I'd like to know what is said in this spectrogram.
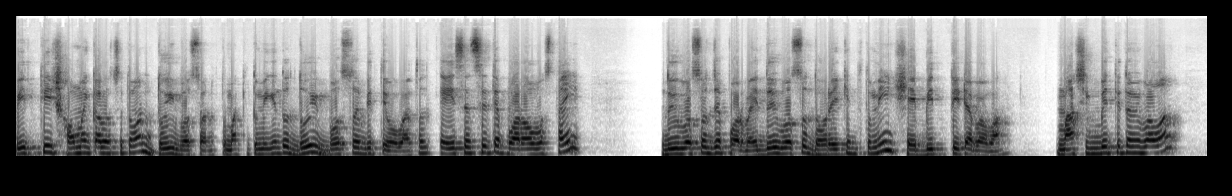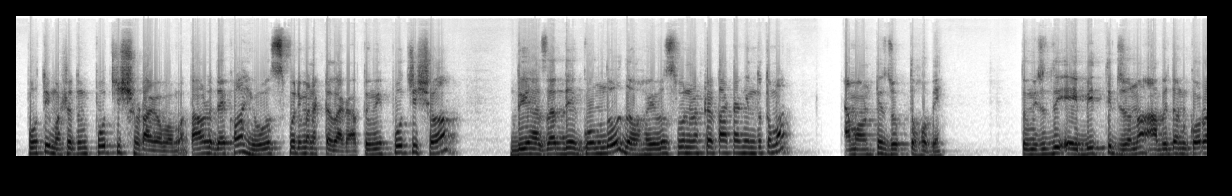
বৃত্তির সময়কাল হচ্ছে তোমার দুই বছর। তোমাকে, তুমি কিন্তু দুই বছর বৃত্তি পাবা। তো এইচএসসি তে পড়া অবস্থায় দুই বছর যে পড়বা, এই দুই বছর ধরেই কিন্তু তুমি সেই বৃত্তিটা পাবা। মাসিক বৃত্তি তুমি পাবা, প্রতি মাসে তুমি পঁচিশশো টাকা পাবা। তাহলে দেখো হিউজ পরিমাণ একটা টাকা। তুমি পঁচিশশো দুই হাজার দিয়ে গুণ দাও হিউজ পরিমাণ একটা টাকা কিন্তু তোমার অ্যামাউন্টে যুক্ত হবে। তুমি যদি এই বৃত্তির জন্য আবেদন করো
